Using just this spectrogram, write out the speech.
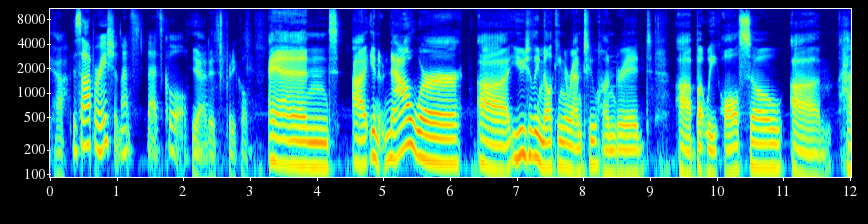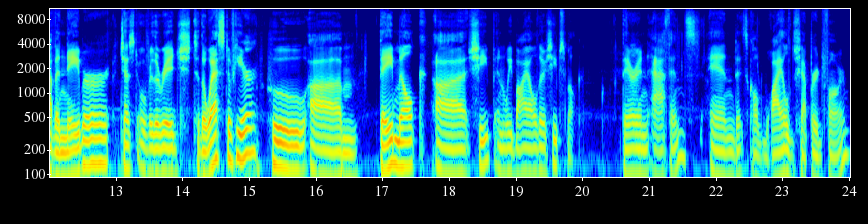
yeah. this operation. That's that's cool. Yeah, it is pretty cool. And uh, you know, now we're uh, usually milking around 200, uh, but we also um, have a neighbor just over the ridge to the west of here who um, they milk uh, sheep, and we buy all their sheep's milk. They're in Athens, and it's called Wild Shepherd Farm.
